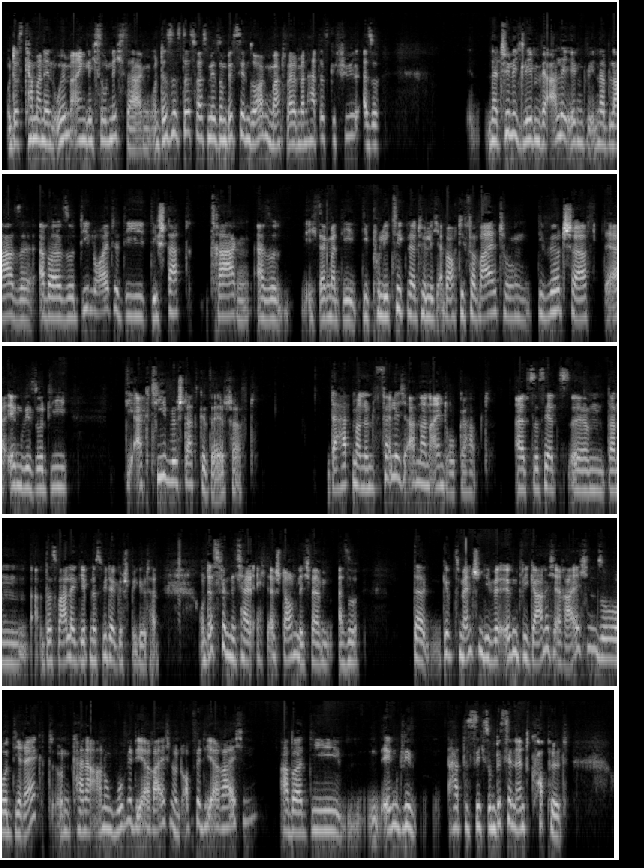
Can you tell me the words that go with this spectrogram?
Und das kann man in Ulm eigentlich so nicht sagen. Und das ist das, was mir so ein bisschen Sorgen macht, weil man hat das Gefühl, also natürlich leben wir alle irgendwie in der Blase, aber so die Leute, die die Stadt tragen, also ich sage mal die die Politik natürlich, aber auch die Verwaltung, die Wirtschaft, ja, irgendwie so die die aktive Stadtgesellschaft. Da hat man einen völlig anderen Eindruck gehabt, als das jetzt ähm, dann das Wahlergebnis wiedergespiegelt hat. Und das finde ich halt echt erstaunlich, weil also da gibt's Menschen, die wir irgendwie gar nicht erreichen, so direkt und keine Ahnung, wo wir die erreichen und ob wir die erreichen. Aber die irgendwie hat es sich so ein bisschen entkoppelt.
